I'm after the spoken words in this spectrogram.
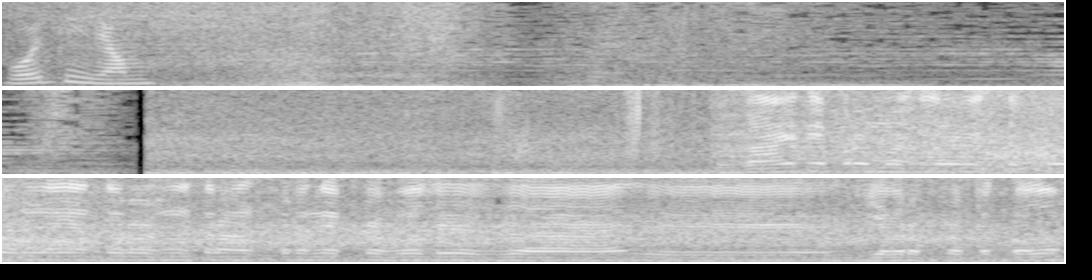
водіям. Знаєте про можливість оформлення дорожньо-транспортної пригоди за е, Європротоколом?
